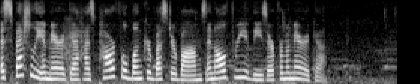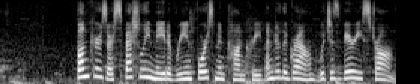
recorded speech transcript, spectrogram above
especially America has powerful bunker buster bombs and all three of these are from America. Bunkers are specially made of reinforcement concrete under the ground which is very strong.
